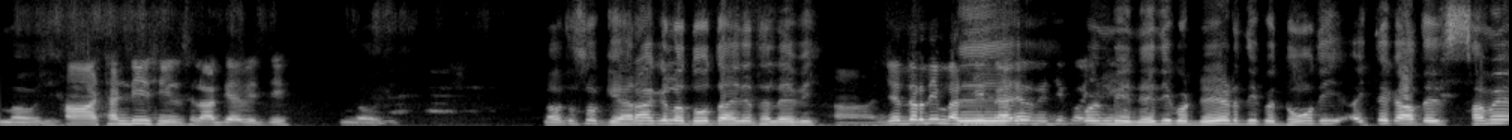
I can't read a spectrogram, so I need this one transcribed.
ਲਓ ਜੀ। ਹਾਂ ਠੰਡੀ ਸੀਲਸ ਲੱਗ ਗਿਆ ਵੀਰ ਜੀ। ਲਓ ਜੀ। ਲਓ ਦੋਸਤੋ 11 ਕਿਲੋ ਦੁੱਧ ਆ ਇਹਦੇ ਥੱਲੇ ਵੀ। ਹਾਂ ਜਿੱਧਰ ਦੀ ਮਰਜ਼ੀ ਪੈ ਜਾਓ ਵੀਰ ਜੀ ਕੋਈ ਕੋਈ ਮਹੀਨੇ ਦੀ ਕੋਈ ਡੇਢ ਦੀ ਕੋਈ ਦੋ ਦੀ ਇੱਥੇ ਕਿ ਆਪਦੇ ਸਮੇਂ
